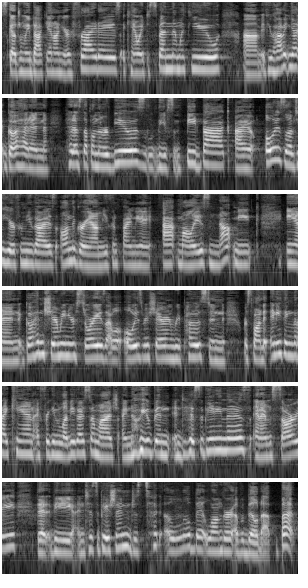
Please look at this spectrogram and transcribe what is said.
Schedule me back in on your Fridays. I can't wait to spend them with you. Um, if you haven't yet, go ahead and hit us up on the reviews, leave some feedback. I always love to hear from you guys on the gram. You can find me at Molly's Not Meek and go ahead and share me in your stories. I will always reshare and repost and respond to anything that I can. I freaking love you guys so much. I know you've been anticipating this, and I'm sorry that the anticipation just took a little bit longer of a build up, but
